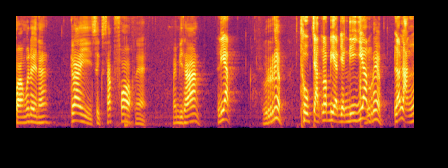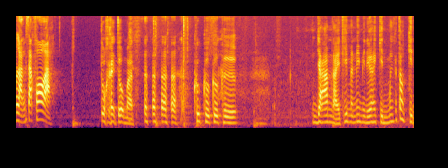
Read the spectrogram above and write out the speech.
ฟังไว้เลยนะ ใกล้ศึกซักฟอกเนี่ยไม่มีทาง เรียบเรียบ ถูกจัดระเบียบอย่างดีเยี่ยม เรียบ แล้วหลังหลังซักฟอกอะ ตัวใครตัวมัน คือคือคือคือ ยามไหนที่มันไม่มีเนื้อให้กิน มันก็ต้องกิน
